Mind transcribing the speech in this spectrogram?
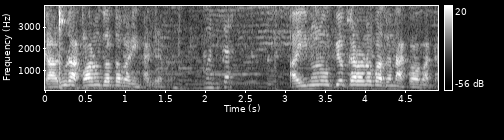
કાઢું રાખવાનું જતો કરીને ખાલી આપણે. બંધ કર. આ ઈનોનો ઉપયોગ કરવાનો પાછો નાખવા માટે.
